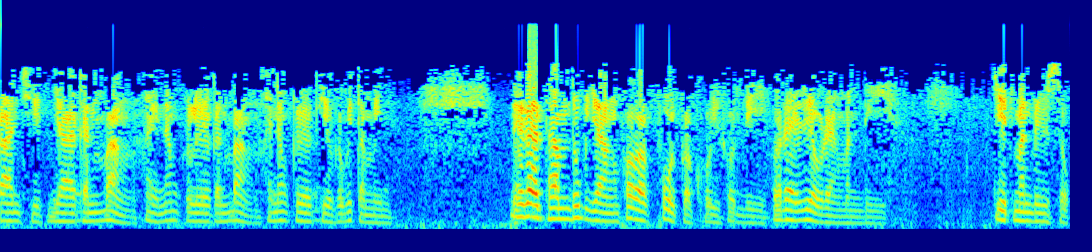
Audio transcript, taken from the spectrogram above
การฉีดยากันบ้าง ให้น้ำเกลือกันบ้าง ให้น้ำเกลือเกี่ยวกับวิตามินนี่ก็ทำทุกอย่างพ่อพูดก็คุยเขาดีเพราะได้เรียวแรงมันดี จิตมันเป็นสุข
